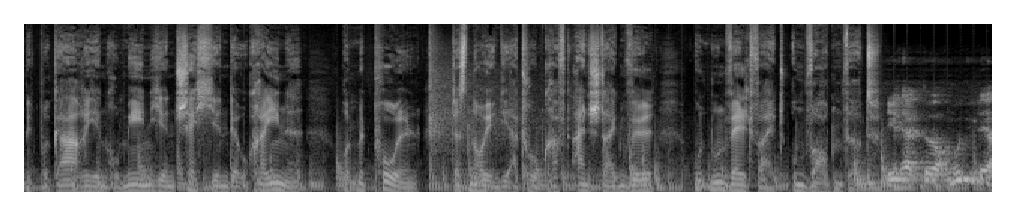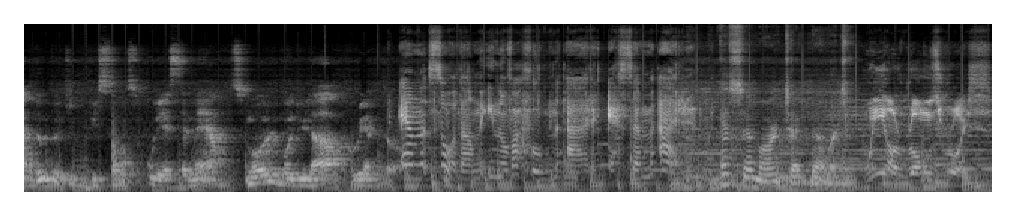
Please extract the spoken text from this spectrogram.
mit Bulgarien, Rumänien, Tschechien, der Ukraine und mit Polen, das neu in die Atomkraft einsteigen will und nun weltweit umworben wird. En sådan innovation är SMR. SMR Technology. We are Rolls-Royce.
